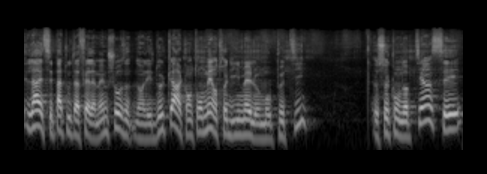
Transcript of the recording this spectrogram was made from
là, ce n'est pas tout à fait la même chose dans les deux cas. Quand on met entre guillemets le mot petit, ce qu'on obtient, c'est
